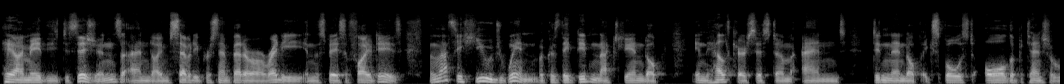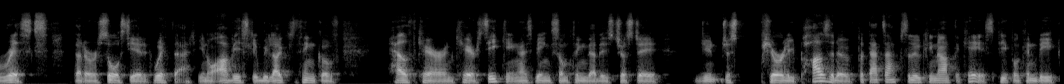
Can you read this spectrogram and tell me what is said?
hey i made these decisions and i'm 70% better already in the space of five days then that's a huge win because they didn't actually end up in the healthcare system and didn't end up exposed to all the potential risks that are associated with that. You know obviously we like to think of healthcare and care seeking as being something that is just a you know, just purely positive, but that's absolutely not the case. People can be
